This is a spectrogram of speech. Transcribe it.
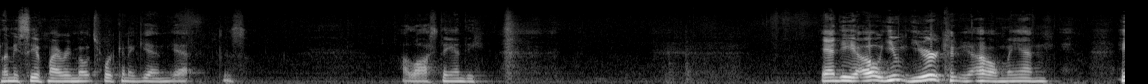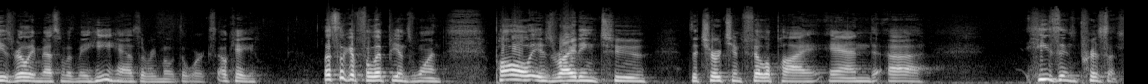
Let me see if my remote's working again yet, because I lost Andy. Andy, oh, you, you're, oh man, he's really messing with me. He has a remote that works. Okay, let's look at Philippians 1. Paul is writing to the church in Philippi, and uh, he's in prison.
